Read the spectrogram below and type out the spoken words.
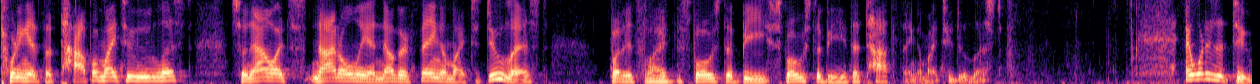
putting it at the top of my to do list? So now it's not only another thing on my to do list, but it's like supposed to be supposed to be the top thing on my to-do list. And what does it do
